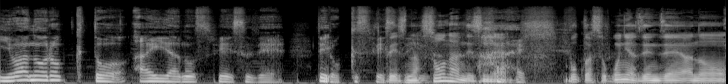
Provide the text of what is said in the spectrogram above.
岩のロックと間のスペースで、で、ロックスペーススペースな、そうなんですね。はい。僕はそこには全然、あの、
